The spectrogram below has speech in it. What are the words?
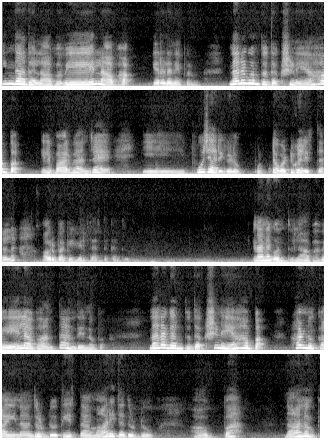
ಇಂದಾದ ಲಾಭವೇ ಲಾಭ. ಎರಡನೇ ಪರ್ವ, ನನಗಂತೂ ದಕ್ಷಿಣೆಯ ಹಬ್ಬ. ಇಲ್ಲಿ ಪಾರ್ವ ಅಂದರೆ ಈ ಪೂಜಾರಿಗಳು ಪುಟ್ಟ ವಟುಗಳಿರ್ತಾರಲ್ಲ, ಅವ್ರ ಬಗ್ಗೆ ಹೇಳ್ತಾ ಇರ್ತಕ್ಕಂಥದ್ದು. ನನಗಂತೂ ಲಾಭವೇ ಲಾಭ ಅಂತ ಅಂದೇನೊಬ್ಬ. ನನಗಂತೂ ದಕ್ಷಿಣೆಯ ಹಬ್ಬ. ಹಣ್ಣು ಕಾಯಿನ ದುಡ್ಡು, ತೀರ್ಥ, ಮಾರಿದ ದುಡ್ಡು. ಹಬ್ಬ ನಾನೊಬ್ಬ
